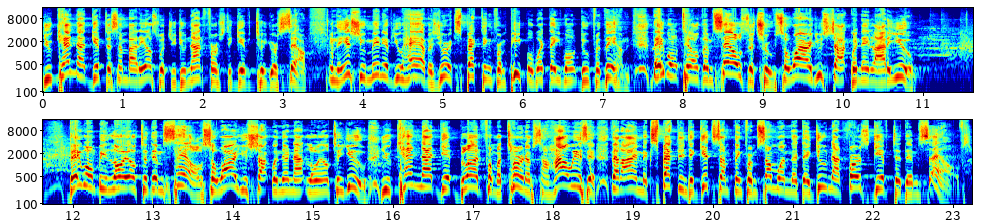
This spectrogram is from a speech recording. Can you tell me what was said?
You cannot give to somebody else what you do not first to give to yourself. And the issue many of you have is you're expecting from people what they won't do for them. They won't tell themselves the truth. So why are you shocked when they lie to you? They won't be loyal to themselves. So why are you shocked when they're not loyal to you? You cannot get blood from a turnip. So how is it that I am expecting to get something from someone that they do not first give to themselves?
